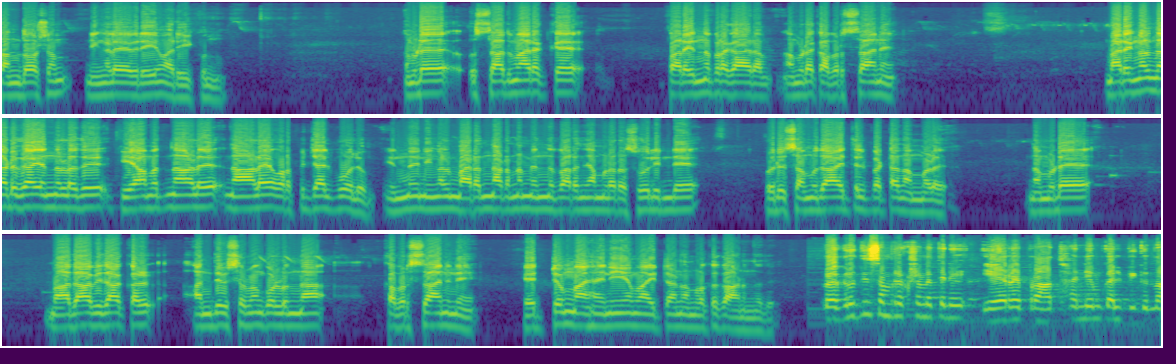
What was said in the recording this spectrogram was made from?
സന്തോഷം നിങ്ങളെ അവരെയും അറിയിക്കുന്നു. നമ്മുടെ ഉസ്താദ്മാരൊക്കെ പറയുന്ന പ്രകാരം നമ്മുടെ കബർസ്ഥാന് മരങ്ങൾ നടുക എന്നുള്ളത് കിയാമത്ത് നാൾ നാളെ ഉറപ്പിച്ചാൽ പോലും ഇന്ന് നിങ്ങൾ മരം നടണം എന്ന് പറഞ്ഞ നമ്മൾ റസൂലിന്റെ ഒരു സമുദായത്തിൽപ്പെട്ട നമ്മൾ നമ്മുടെ മാതാപിതാക്കൾ അന്ത്യവിശ്രമം കൊള്ളുന്ന കബർസ്ഥാനിനെ ഏറ്റവും മഹനീയമായിട്ടാണ് നമ്മളൊക്കെ കാണുന്നത്. പ്രകൃതി സംരക്ഷണത്തിന് ഏറെ പ്രാധാന്യം കൽപ്പിക്കുന്ന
